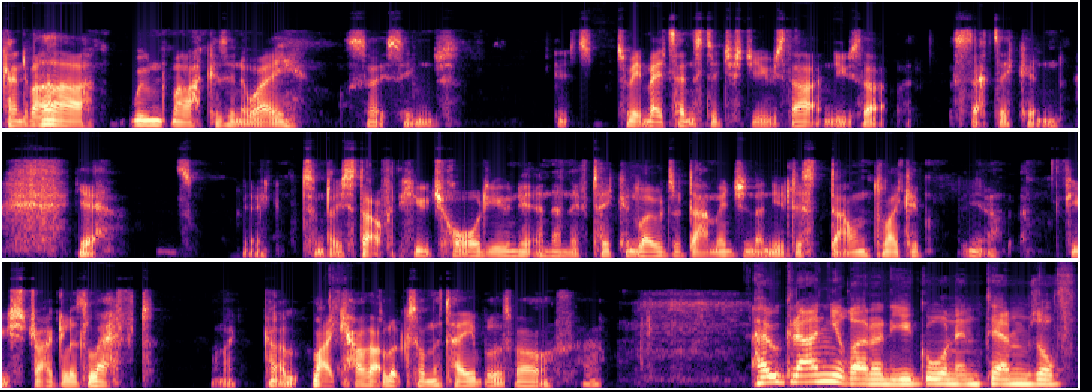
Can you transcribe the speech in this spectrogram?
kind of are wound markers in a way. So it seems it's, to me, it made sense to just use that and use that aesthetic. And yeah, you know, sometimes start with a huge horde unit and then they've taken loads of damage and then you're just down to like a you know a few stragglers left. And I kind of like how that looks on the table as well. So. How granular are you going in terms of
